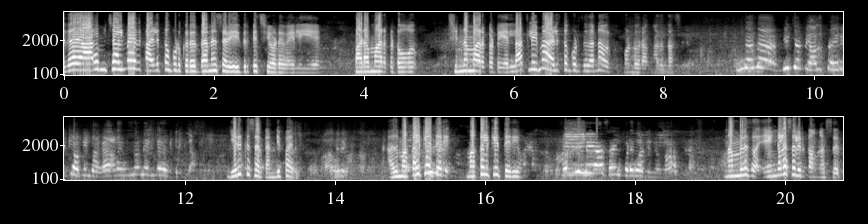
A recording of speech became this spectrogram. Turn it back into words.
எதை ஆரம்பிச்சாலுமே அதுக்கு அழுத்தம் கொடுக்கறது தானே சரி எதிர்க்கட்சியோட வேலையே. படமா இருக்கட்டும் சின்னமா இருக்கட்டும். எல்லாத்துலயுமே அழுத்தம் கொடுத்து தானே அவருக்கு கொண்டு வராங்க. அதுதான். இன்னொன்னு பிஜேபி அழுத்தம் இருக்கு அப்படின்னாங்க. ஆனா இன்னொன்னு இருக்கு சார் கண்டிப்பா இருக்கு. அது மக்களுக்கே தெரியும் மக்களுக்கே தெரியும். நம்மள எங்களை சொல்லிருக்காங்க சார்.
